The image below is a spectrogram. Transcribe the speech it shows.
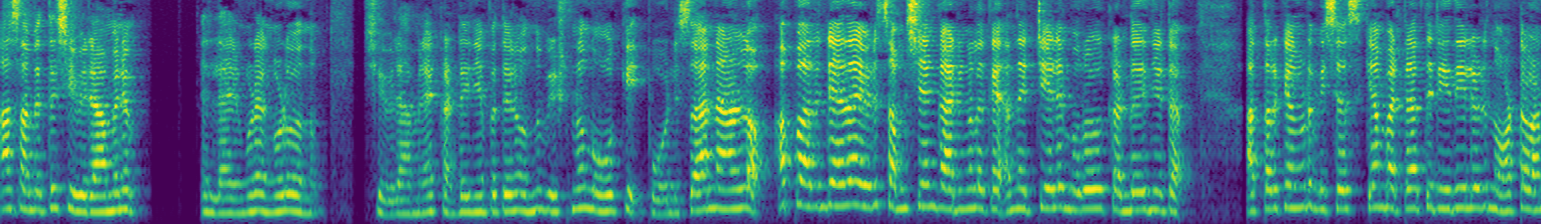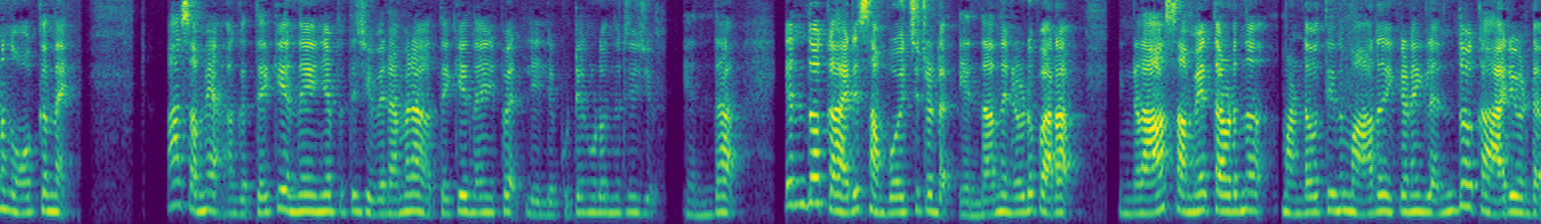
ആ സമയത്ത് ശിവരാമനും എല്ലാവരും കൂടെ അങ്ങോട്ട് വന്നു. ശിവരാമനെ കണ്ടു കഴിഞ്ഞപ്പോഴത്തേനും ഒന്ന് വിഷ്ണു നോക്കി പോലീസുകാരനാണല്ലോ. അപ്പൊ അതിന്റെതായ ഒരു സംശയം കാര്യങ്ങളൊക്കെ ആ നെറ്റിയിലെ മുറിവ് കണ്ടു കഴിഞ്ഞിട്ട് അത്രയ്ക്ക് അങ്ങോട്ട് വിശ്വസിക്കാൻ പറ്റാത്ത രീതിയിലൊരു നോട്ടമാണ് നോക്കുന്നത് ആ സമയം അകത്തേക്ക് എന്ന് കഴിഞ്ഞപ്പോൾ ശിവരാമൻ അകത്തേക്ക് എന്ന് കഴിഞ്ഞപ്പോൾ ലില്ലിക്കുട്ടിയും കൂടെ ഒന്ന് ചോദിച്ചു എന്താ? എന്തോ കാര്യം സംഭവിച്ചിട്ടുണ്ട്? എന്താന്ന് എന്നോട് പറ. നിങ്ങൾ ആ സമയത്ത് അവിടുന്ന് മണ്ഡപത്തിൽ നിന്ന് മാറി നിൽക്കണമെങ്കിൽ എന്തോ കാര്യമുണ്ട്.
